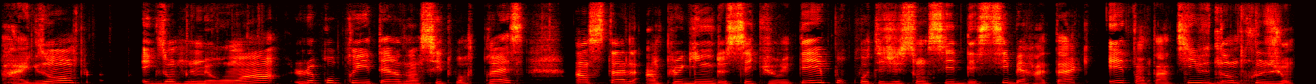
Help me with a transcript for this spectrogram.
Par exemple, Exemple numéro 1, le propriétaire d'un site WordPress installe un plugin de sécurité pour protéger son site des cyberattaques et tentatives d'intrusion.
